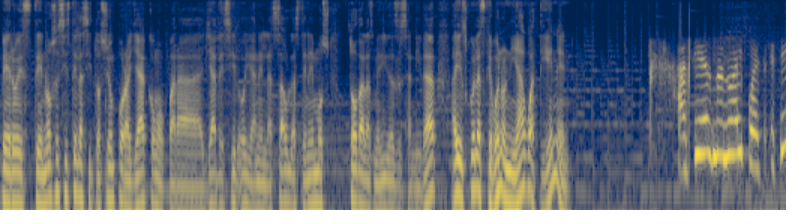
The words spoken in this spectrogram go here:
pero este, no sé si esté la situación por allá como para ya decir, oigan, en las aulas tenemos todas las medidas de sanidad. Hay escuelas que, bueno, ni agua tienen. Así es, Manuel, pues sí,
